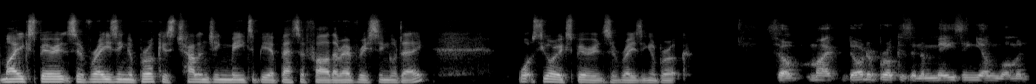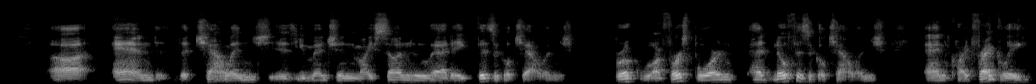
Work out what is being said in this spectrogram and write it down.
my experience of raising a Brooke is challenging me to be a better father every single day. What's your experience of raising a Brooke? So my daughter brooke is an amazing young woman. Uh, and the challenge is you mentioned my son who had a physical challenge. Brooke our firstborn had no physical challenge. And quite frankly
